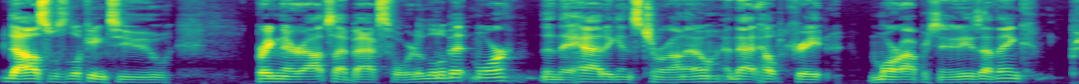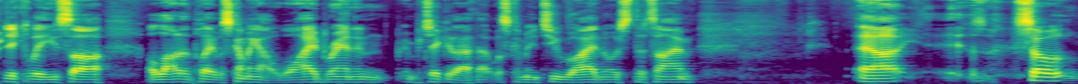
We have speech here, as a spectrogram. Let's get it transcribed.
Dallas was looking to bring their outside backs forward a little bit more than they had against Toronto, and that helped create more opportunities. I think, particularly, you saw a lot of the play was coming out wide. Brandon, in particular, I thought was coming too wide most of the time. Uh, so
